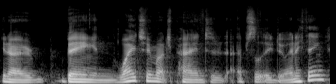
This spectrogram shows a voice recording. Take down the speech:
you know being in way too much pain to absolutely do anything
